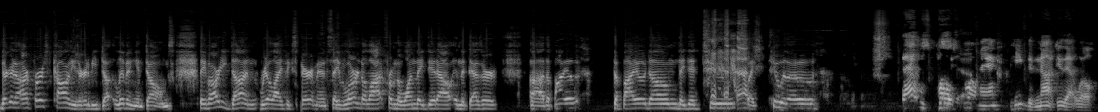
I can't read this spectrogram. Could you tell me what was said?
they're going to our first colonies are going to be do- living in domes. They've already done real life experiments. They've learned a lot from the one they did out in the desert, uh, the bio the biodome. They did two like two of those. That was Pauly Shore, man. He did not do that well.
